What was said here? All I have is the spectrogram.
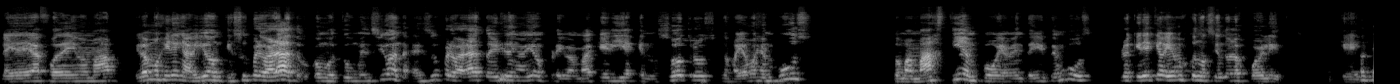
La idea fue de mi mamá, íbamos a ir en avión, que es súper barato, como tú mencionas, es súper barato ir en avión, pero mi mamá quería que nosotros nos vayamos en bus, toma más tiempo, obviamente, irte en bus, pero quería que vayamos conociendo los pueblitos, ¿ok? Ok.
